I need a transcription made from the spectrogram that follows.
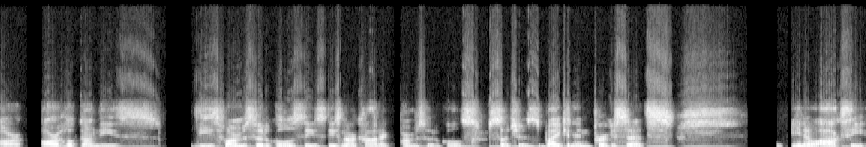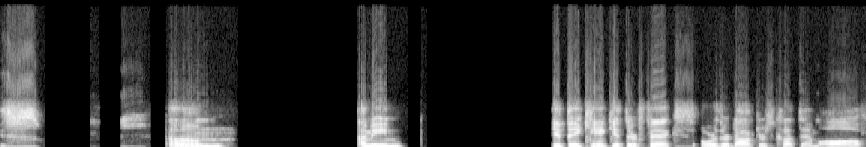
are are hooked on these these pharmaceuticals these these narcotic pharmaceuticals such as Vicodin, Percocets, you know oxys um I mean if they can't get their fix or their doctors cut them off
